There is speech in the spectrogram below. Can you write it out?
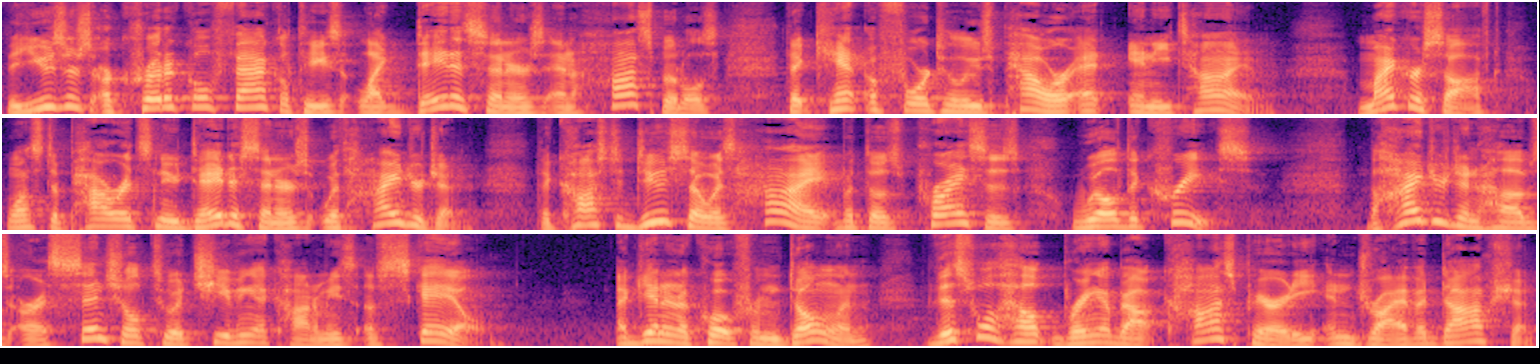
The users are critical faculties like data centers and hospitals that can't afford to lose power at any time. Microsoft wants to power its new data centers with hydrogen. The cost to do so is high, but those prices will decrease. The hydrogen hubs are essential to achieving economies of scale. Again, in a quote from Dolan, this will help bring about cost parity and drive adoption.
